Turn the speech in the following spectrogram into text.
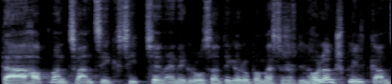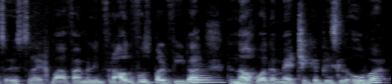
Da hat man 2017 eine großartige Europameisterschaft in Holland gespielt. Ganz Österreich war auf einmal im Frauenfußballfieber. Mhm. Danach war der Magic ein bisschen over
